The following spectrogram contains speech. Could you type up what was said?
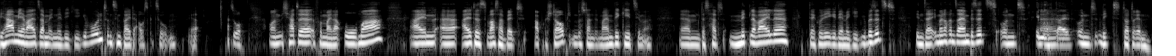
Wir haben ja mal zusammen in der WG gewohnt und sind beide ausgezogen. Ja. So. Und ich hatte von meiner Oma ein äh, altes Wasserbett abgestaubt und das stand in meinem WG-Zimmer. Ähm, das hat mittlerweile der Kollege, der mir gegenüber sitzt, in sei, immer noch in seinem Besitz und Immer noch äh, geil. und liegt dort drin.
